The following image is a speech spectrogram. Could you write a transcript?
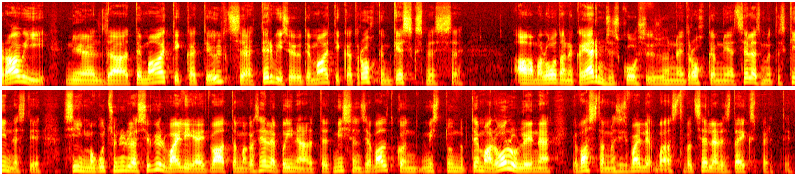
ravi nii-öelda temaatikat ja üldse tervishoiu temaatikat rohkem keskmesse. Aga ma loodan, et ka järgmises koosseisus on neid rohkem, nii et selles mõttes kindlasti siin ma kutsun üles küll valijaid vaatama ka selle pinnalt, et mis on see valdkond, mis tundub temale oluline ja vastama siis vastavalt sellele seda eksperti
